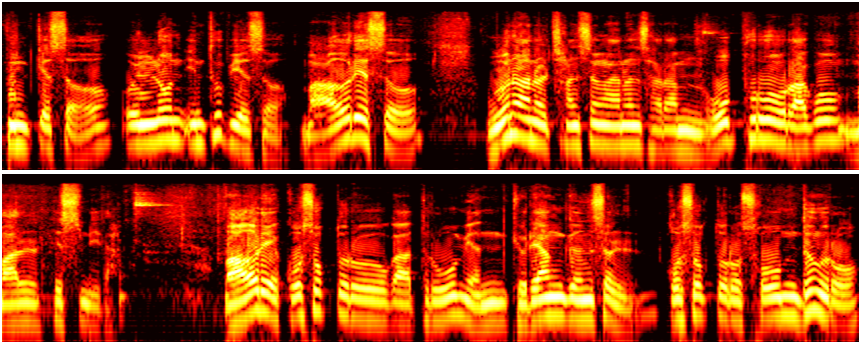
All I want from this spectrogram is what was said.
분께서 언론 인터뷰에서 마을에서 원안을 찬성하는 사람 5%라고 말했습니다. 마을에 고속도로가 들어오면 교량 건설, 고속도로 소음 등으로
